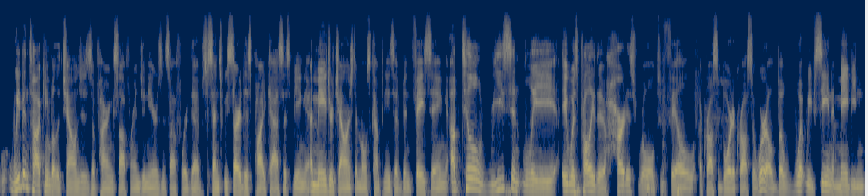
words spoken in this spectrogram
We've been talking about the challenges of hiring software engineers and software devs since we started this podcast as being a major challenge that most companies have been facing. Up till recently, it was probably the hardest role to fill across the board, across the world. But what we've seen, and maybe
